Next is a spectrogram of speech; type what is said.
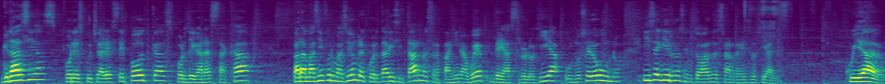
Gracias por escuchar este podcast, por llegar hasta acá. Para más información recuerda visitar nuestra página web de Astrología 101 y seguirnos en todas nuestras redes sociales. Cuidado,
